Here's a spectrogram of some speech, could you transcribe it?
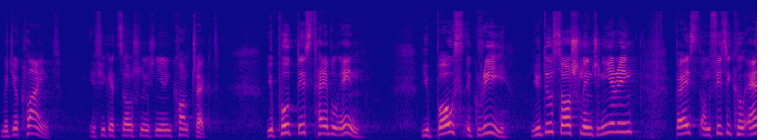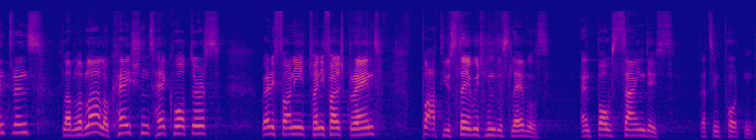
with your client if you get social engineering contract. You put this table in. You both agree. You do social engineering based on physical entrance, blah, blah, blah, locations, headquarters. Very funny, 25 grand, but you stay within these levels. And both sign this. That's important.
